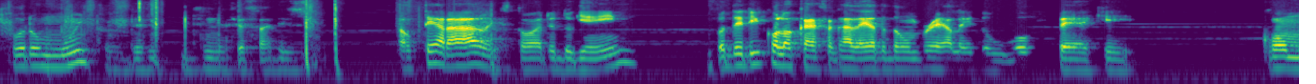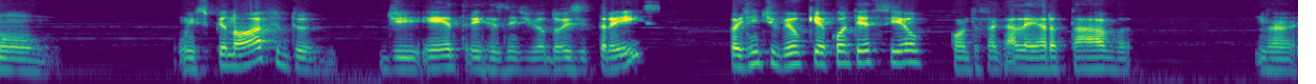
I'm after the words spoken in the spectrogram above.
Foram muito desnecessárias. Alteraram a história do game. Poderia colocar essa galera da Umbrella e do Wolfpack como um spin-off de entre Resident Evil 2 e 3 pra gente ver o que aconteceu quando essa galera tava na,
